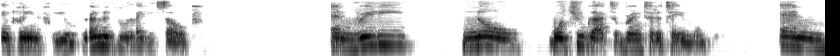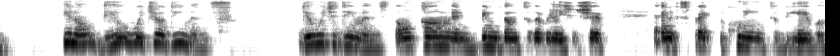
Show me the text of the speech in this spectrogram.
and clean for you. Learn to do that yourself. And really know what you got to bring to the table. And, you know, deal with your demons. Deal with your demons. Don't come and bring them to the relationship and expect the queen to be able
